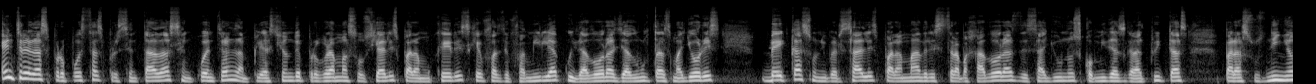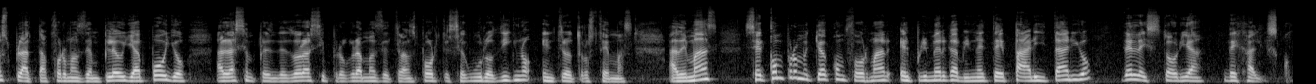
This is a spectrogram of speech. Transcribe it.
Entre las propuestas presentadas se encuentran la ampliación de programas sociales para mujeres, jefas de familia, cuidadoras y adultas mayores, becas universales para madres trabajadoras, desayunos, comidas gratuitas para sus niños, plataformas de empleo y apoyo a las emprendedoras y programas de transporte seguro digno, entre otros temas. Además, se comprometió a conformar el primer gabinete paritario de la historia de Jalisco.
